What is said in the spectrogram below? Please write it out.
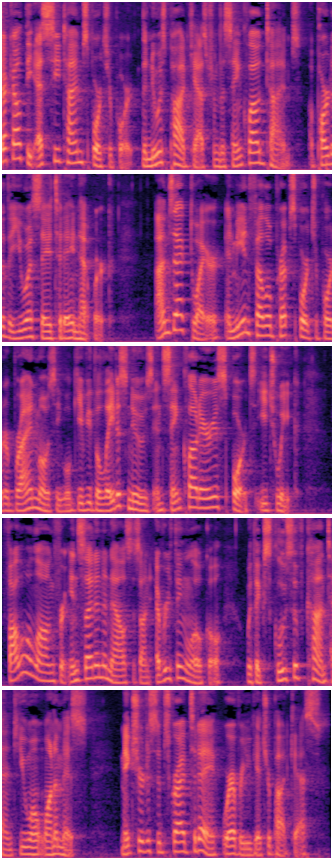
Check out the SC Times Sports Report, the newest podcast from the St. Cloud Times, a part of the USA Today network. I'm Zach Dwyer, and me and fellow prep sports reporter Brian Mozey will give you the latest news in St. Cloud area sports each week. Follow along for insight and analysis on everything local with exclusive content you won't want to miss. Make sure to subscribe today wherever you get your podcasts.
